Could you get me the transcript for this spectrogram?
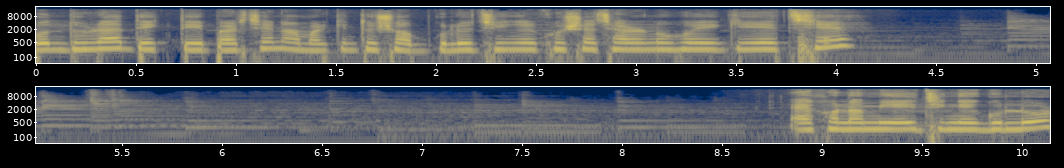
বন্ধুরা দেখতেই পারছেন, আমার কিন্তু সবগুলো ঝিঙের খোসা ছাড়ানো হয়ে গিয়েছে। এখন আমি এই ঝিঙেগুলোর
